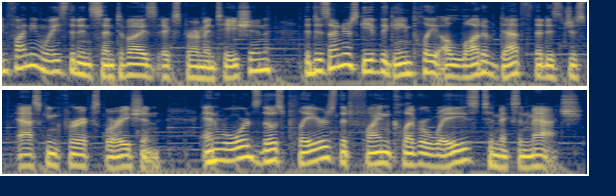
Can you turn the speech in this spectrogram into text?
In finding ways that incentivize experimentation, the designers gave the gameplay a lot of depth that is just asking for exploration, and rewards those players that find clever ways to mix and match.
